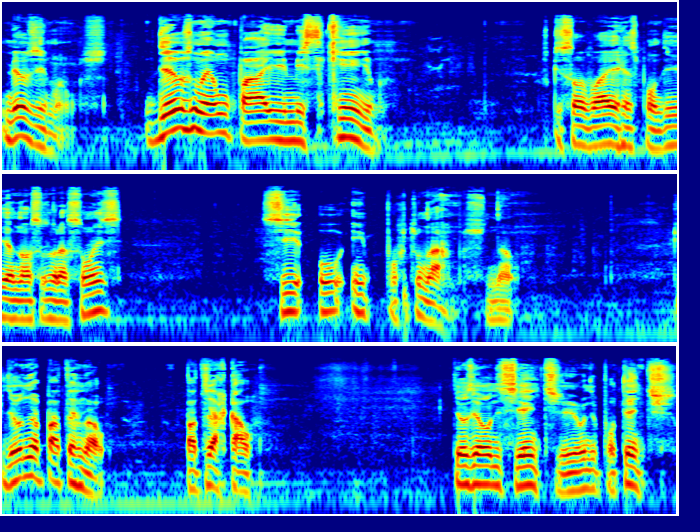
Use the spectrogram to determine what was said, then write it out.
Meus irmãos, Deus não é um pai mesquinho que só vai responder a nossas orações se o importunarmos. Não. Deus não é paternal patriarcal. Deus é onisciente, é onipotente.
